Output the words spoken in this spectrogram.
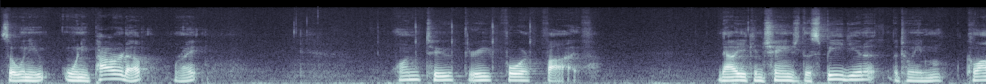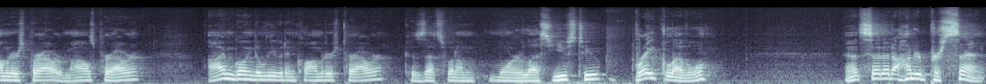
So when you when you power it up, right? One, two, three, four, five. Now you can change the speed unit between kilometers per hour, miles per hour. I'm going to leave it in kilometers per hour because that's what I'm more or less used to. Brake level, and it's set at 100%.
